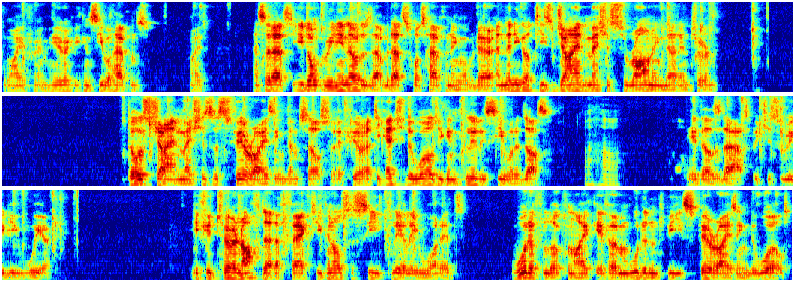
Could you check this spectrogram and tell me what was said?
wireframe here, you can see what happens, right? And so that's, you don't really notice that, but that's what's happening over there. And then you got these giant meshes surrounding that in turn those giant meshes are spherizing themselves. So if you're at the edge of the world, you can clearly see what it does. Uh-huh. It does that, which is really weird. If you turn off that effect, you can also see clearly what it would have looked like if I wouldn't be spherizing the world.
